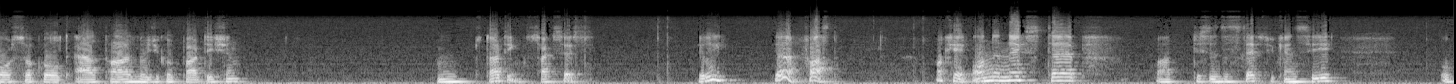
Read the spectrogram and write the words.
or so-called LPAR logical partition. Mm, starting. Success. Really? Yeah fast. Okay on the next step but this is the steps you can see. Of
